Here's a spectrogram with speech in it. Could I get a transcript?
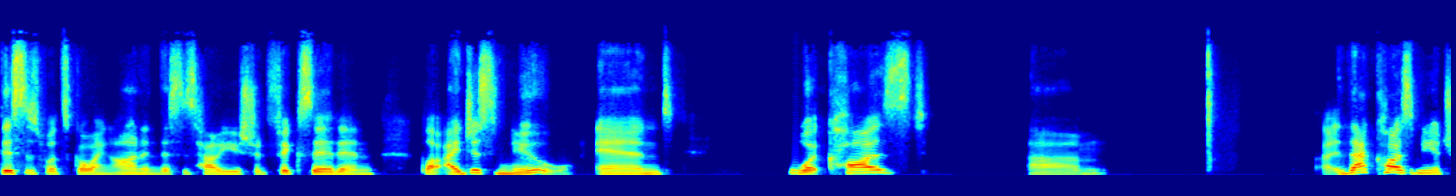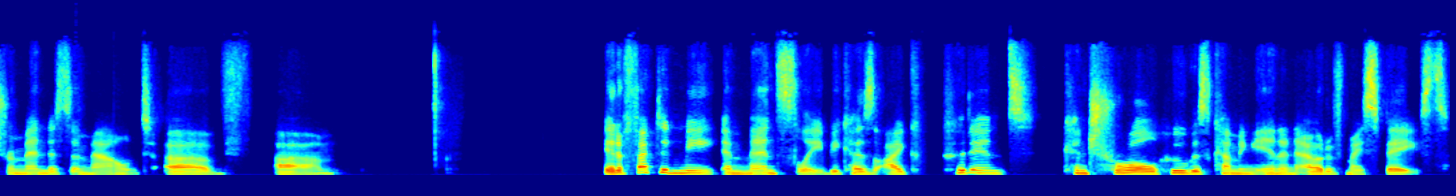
this is what's going on and this is how you should fix it. And I just knew. And what caused, um, that caused me a tremendous amount of um, it affected me immensely because I couldn't control who was coming in and out of my space.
